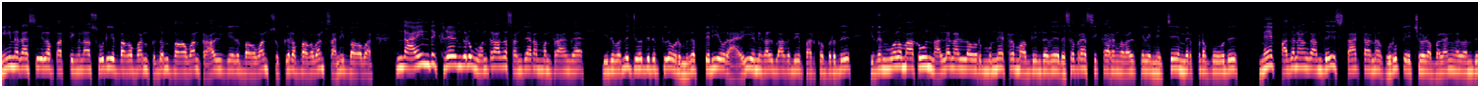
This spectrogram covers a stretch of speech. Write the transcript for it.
மீன ராசியில் பார்த்தீங்கன்னா சூரிய பகவான் புதன் பகவான் ராகுகேது பகவான் சுக்கிர பகவான் சனி பகவான். இந்த ஐந்து கிரகங்களும் ஒன்றாக சஞ்சாரம் பண்ணுறாங்க இது வந்து ஜோதிடத்தில் ஒரு மிகப்பெரிய ஒரு அரிய நிகழ்வாகவே பார்க்கப்படுது. இதன் மூலமாகவும் நல்ல நல்ல ஒரு முன்னேற்றம் அப்படின்றது ரிஷபராசிக்காரங்க வாழ்க்கையில் நிச்சயம் ஏற்பட போகுது. மே பதினான்காம் தேதி ஸ்டார்ட் ஆன குரு பேச்சோட பலன்கள் வந்து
